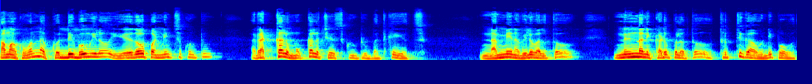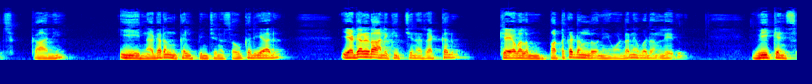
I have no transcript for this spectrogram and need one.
తమకు ఉన్న కొద్ది భూమిలో ఏదో పండించుకుంటూ రెక్కలు ముక్కలు చేసుకుంటూ బతికేయొచ్చు. నమ్మిన విలువలతో నిండని కడుపులతో తృప్తిగా ఉండిపోవచ్చు. కానీ ఈ నగరం కల్పించిన సౌకర్యాలు ఎగరడానికి ఇచ్చిన రెక్కలు కేవలం బతకడంలోనే ఉండనివ్వడం లేదు. వీకెండ్స్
